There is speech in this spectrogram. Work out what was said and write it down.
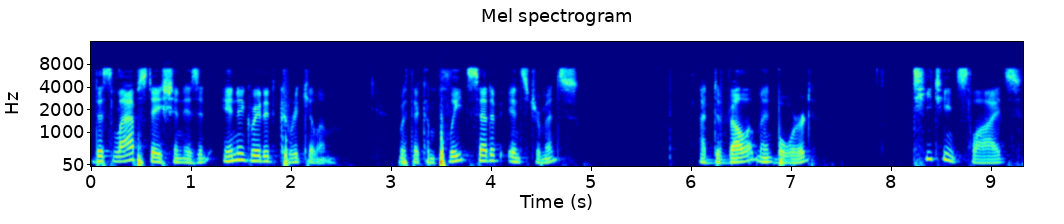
This lab station is an integrated curriculum with a complete set of instruments, a development board, teaching slides,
